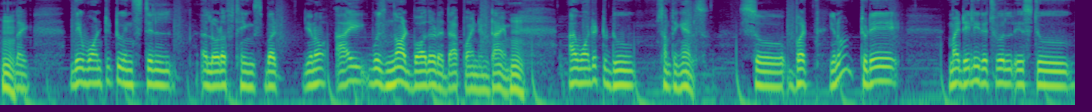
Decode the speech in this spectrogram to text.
Hmm. Like, they wanted to instill a lot of things, but you know, I was not bothered at that point in time. Hmm. I wanted to do something else. So, but you know, today my daily ritual is to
